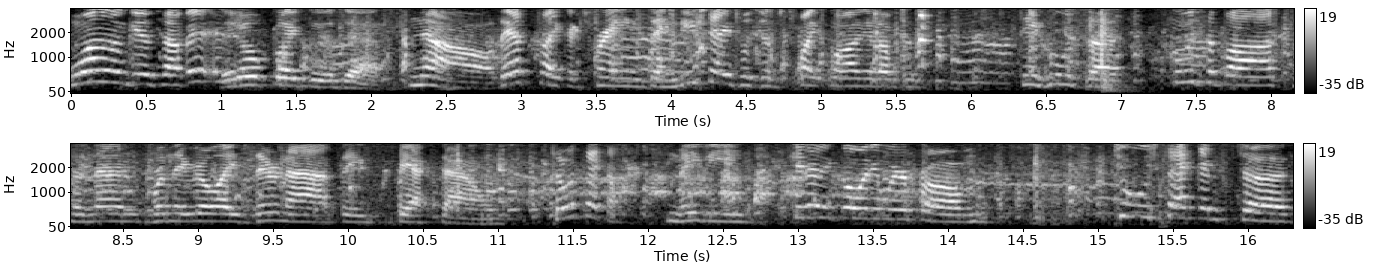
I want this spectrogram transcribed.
One of them gives up. It, They don't fight to the death. no, that's like a trained thing. These guys will just fight long enough to see who's the who's the boss, and then when they realize they're not, they back down. So it's like a maybe can it go anywhere from two seconds to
